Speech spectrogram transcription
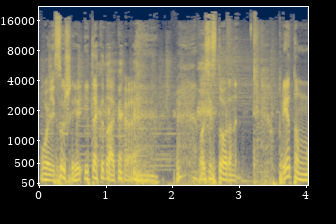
Ой, слушай, и так, и так. Во все стороны. При этом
